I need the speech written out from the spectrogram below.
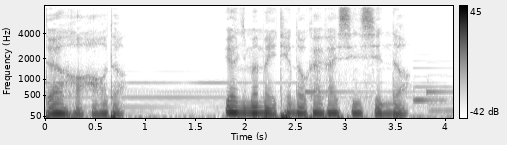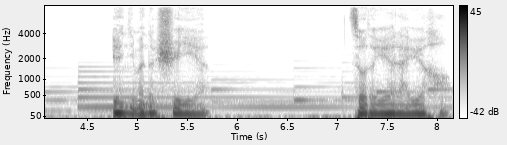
都要好好的。愿你们每天都开开心心的，愿你们的事业做得越来越好。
